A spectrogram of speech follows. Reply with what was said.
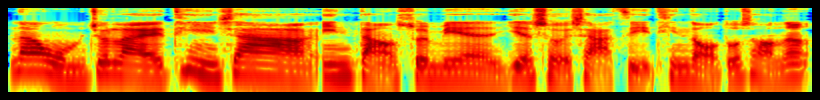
那我们就来听一下音档，顺便验收一下自己听懂了多少呢？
